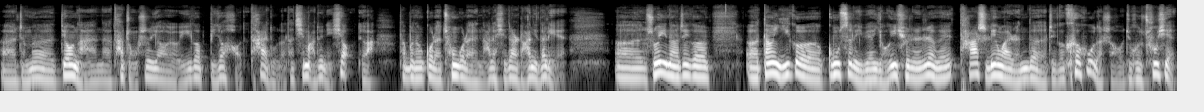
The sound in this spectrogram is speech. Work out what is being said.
呃，怎么刁难，那他总是要有一个比较好的态度的，他起码对你笑，对吧？他不能过来冲过来拿着鞋带打你的脸。呃，所以呢，这个，呃，当一个公司里边有一群人认为他是另外人的这个客户的时候，就会出现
